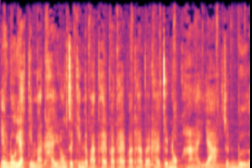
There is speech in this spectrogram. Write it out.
อย่างนกอยากกินผัดไทยนกจะกินแต่ผัดไทยผัดไทยผัดไทยผัดไทยจนนกหายอยากจนเบื่อ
